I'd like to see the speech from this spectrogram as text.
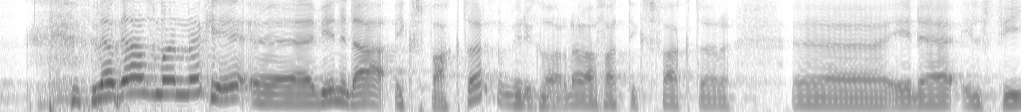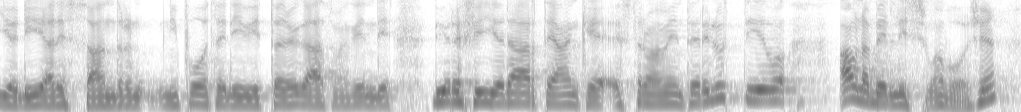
Leo Gasman che eh, viene da X Factor, mi ricordo, aveva fatto X Factor eh, ed è il figlio di Alessandro, nipote di Vittorio Gasman, quindi dire figlio d'arte è anche estremamente riduttivo, ha una bellissima voce.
